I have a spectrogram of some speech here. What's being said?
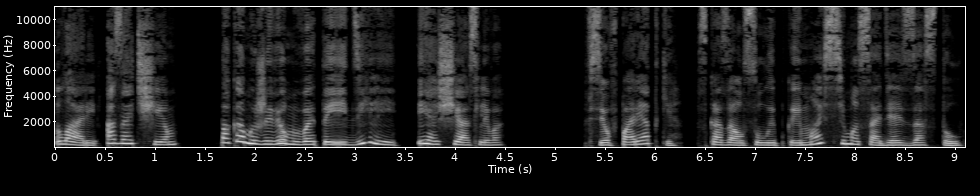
Ларри, а зачем? Пока мы живем в этой идиллии, я счастлива». «Все в порядке», — сказал с улыбкой Массимо, садясь за стол.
